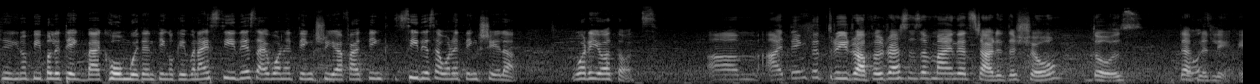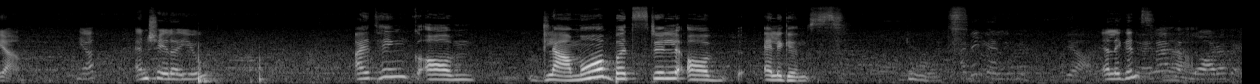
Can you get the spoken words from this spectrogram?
to, you know, people to take back home with and think, okay, when I see this, I want to think Shreya. If I think see this, I want to think Shayla. What are your thoughts? Um, I think the three ruffle dresses of mine that started the show, those, definitely, those? yeah. Yeah. And Shayla, you? I think um, glamour, but still uh, elegance. Two words. I think elegance. Yeah. Elegance? Yeah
